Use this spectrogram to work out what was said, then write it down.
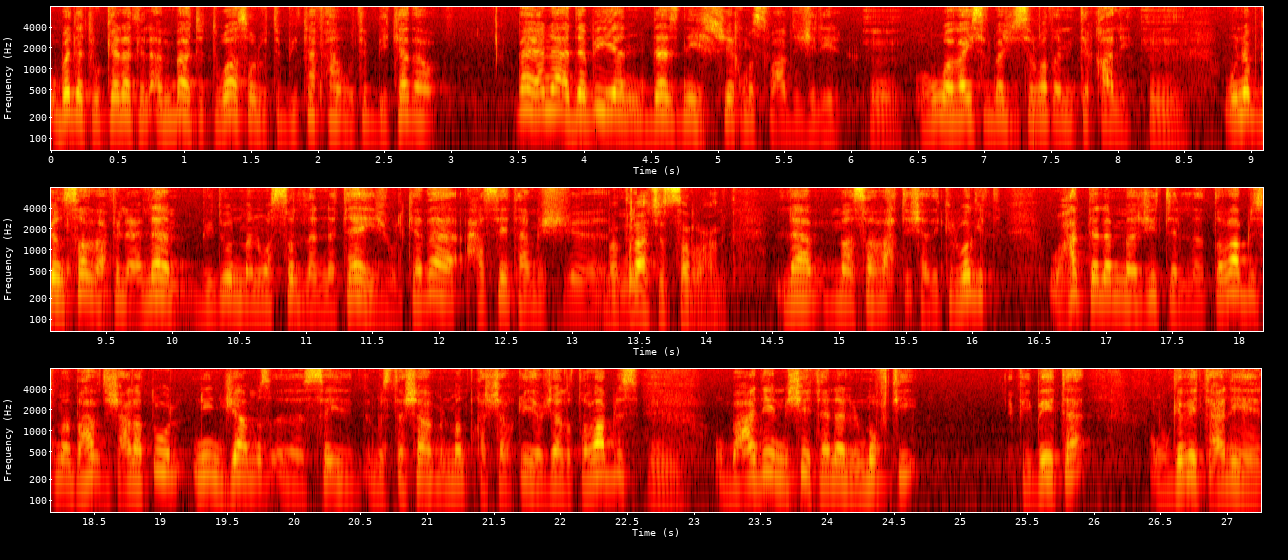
وبدأت وكالات الانباء تتواصل وتبي تفهم وتبي كذا. أنا ادبيا دازني الشيخ مصطفى عبد الجليل. وهو رئيس المجلس الوطني الانتقالي. ونبقى نصرح في الإعلام بدون ما نوصل له النتائج والكذا. حسيتها مش ما طلعتش تصرح أنت. لا ما صرحتش هذيك الوقت. وحتى لما جيت طرابلس ما ظهرتش. على طول نين جاء السيد المستشار من المنطقة الشرقية وجاء لطرابلس. وبعدين مشيت أنا للمفتي في بيته وقريت عليه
